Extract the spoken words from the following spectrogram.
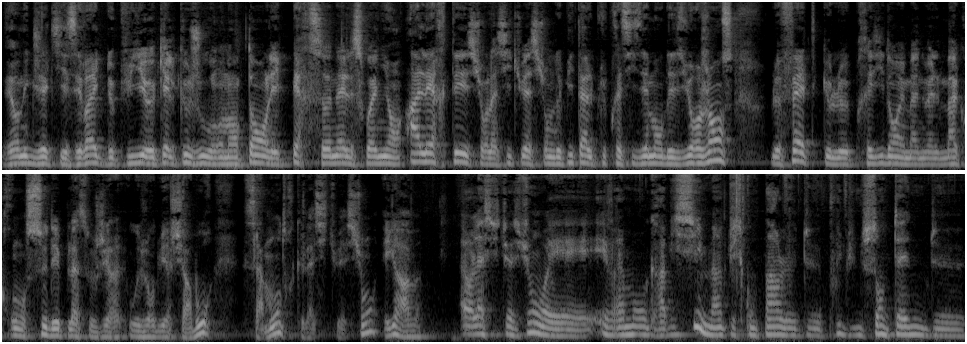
Véronique Jacquier, c'est vrai que depuis euh, quelques jours, on entend les personnels soignants alerter sur la situation de l'hôpital, plus précisément des urgences le fait que le président Emmanuel Macron se déplace aujourd'hui à Cherbourg, ça montre que la situation est grave. Alors la situation est, vraiment gravissime, hein, puisqu'on parle de plus d'une centaine de,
